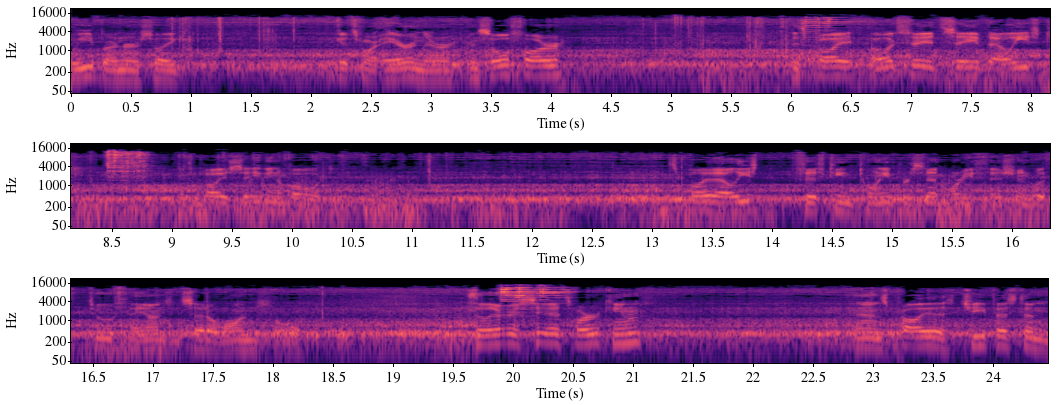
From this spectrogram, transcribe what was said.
weed burner, so it gets more air in there. And so far, it's probably I would say it saved at least it's probably saving about probably at least 15 20% more efficient with two fans instead of one so so there you see it's working. And it's probably the cheapest and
